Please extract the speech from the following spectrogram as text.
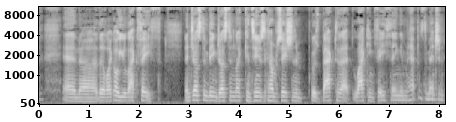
and uh, they're like, "Oh, you lack faith." And Justin, being Justin, like continues the conversation and goes back to that lacking faith thing, and happens to mention,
